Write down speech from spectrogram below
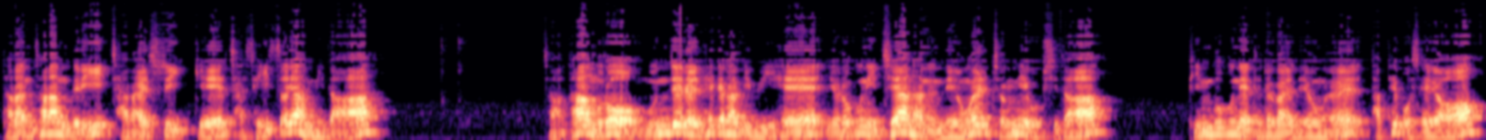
다른 사람들이 잘 알 수 있게 자세히 써야 합니다. 자, 다음으로 문제를 해결하기 위해 여러분이 제안하는 내용을 정리해 봅시다. 빈 부분에 들어갈 내용을 답해 보세요.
